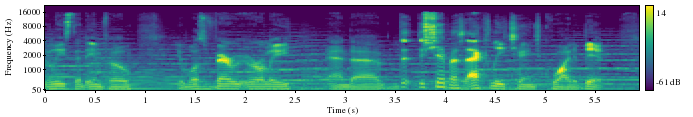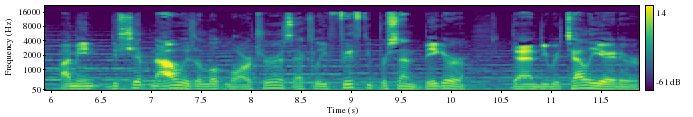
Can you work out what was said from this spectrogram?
released that info it was very early and uh, the, ship has actually changed quite a bit. I mean the ship now is a lot larger it's actually 50% bigger than the retaliator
